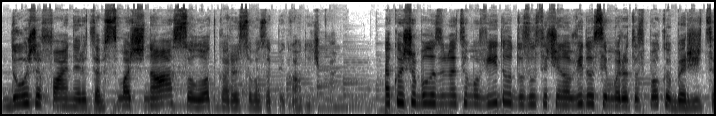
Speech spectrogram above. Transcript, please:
Дуже файний рецепт. Смачна, солодка рисова запіканочка. Дякую, що були зі мною цьому відео. До зустрічі на відео. Всім миру та спокою. Бережіть себе.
